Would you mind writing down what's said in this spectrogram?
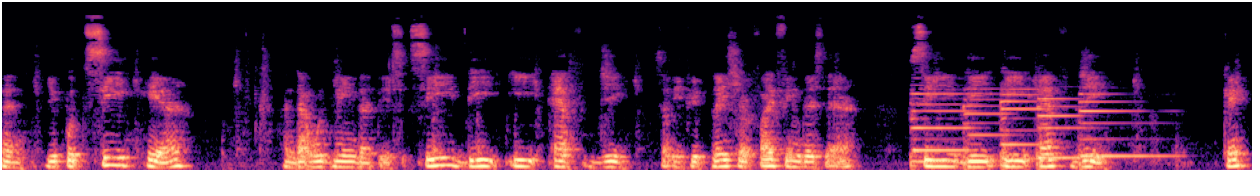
then you put C here and that would mean that it's C, D, E, F, G. So if you place your five fingers there, C, D, E, F, G. Okay?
